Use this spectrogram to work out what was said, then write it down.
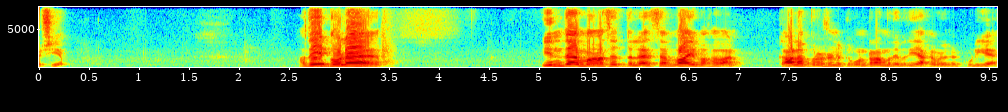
விஷயம். அதே போல் இந்த மாதத்தில் செவ்வாய் பகவான் காலபுருஷனுக்கு ஒன்றாம் அதிபதியாக விளங்கக்கூடிய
